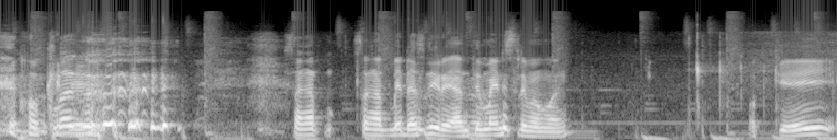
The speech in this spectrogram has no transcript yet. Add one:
Oke. Bagus. sangat sangat beda sendiri anti mainstream memang. Oke.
